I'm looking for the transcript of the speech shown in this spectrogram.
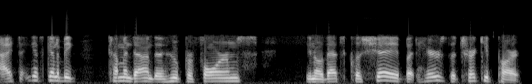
I think it's going to be coming down to who performs. You know, that's cliche, but here's the tricky part.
